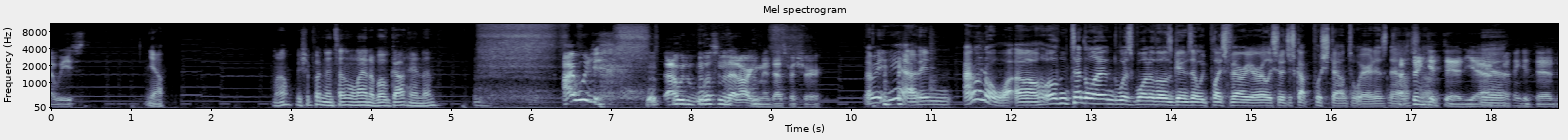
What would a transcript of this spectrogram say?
at least. Yeah. Well, we should put Nintendo Land above God Hand then. I would, I would listen to that argument. That's for sure. I mean, yeah, I mean, I don't know why. Uh, well, Nintendo Land was one of those games that we placed very early, so it just got pushed down to where it is now. I think so. it did. Yeah, Yeah. I think it did.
